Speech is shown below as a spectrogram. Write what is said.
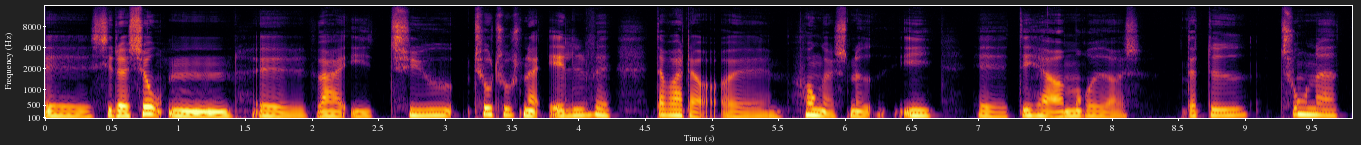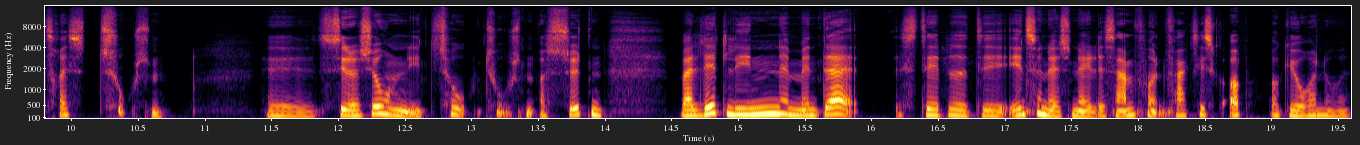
Øh, situationen øh, var i 20, 2011, der var der øh, hungersnød i øh, det her område også. Der døde 260.000. Øh, situationen i 2017 var lidt lignende, men der steppede det internationale samfund faktisk op og gjorde noget.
